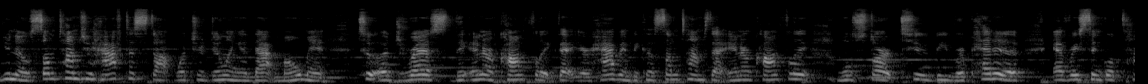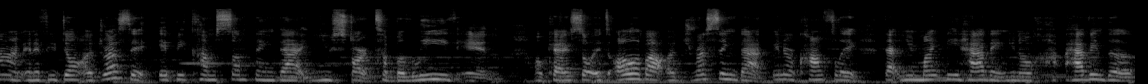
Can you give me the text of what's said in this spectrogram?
you know, sometimes you have to stop what you're doing in that moment to address the inner conflict that you're having because sometimes that inner conflict will start to be repetitive every single time. And if you don't address it, it becomes something that you start to believe in. Okay, so it's all about addressing that inner conflict that you might be having, you know, having the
